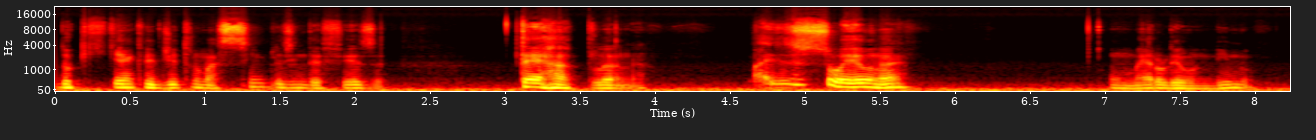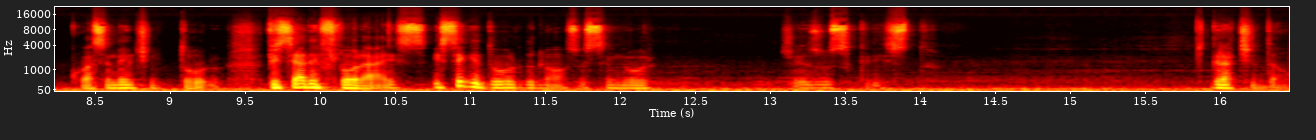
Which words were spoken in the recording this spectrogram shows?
do que quem acredita numa simples indefesa terra plana. Mas isso sou eu, né? Um mero leonino com ascendente em touro, viciado em florais e seguidor do nosso Senhor Jesus Cristo. Gratidão.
